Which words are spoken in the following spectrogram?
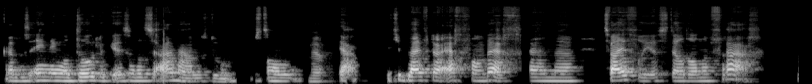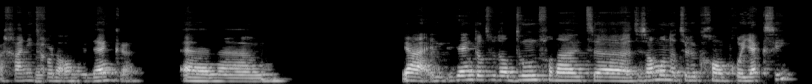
Ja, dat is één ding wat dodelijk is en dat is aannames doen. Dus dan, ja, ja je blijft daar echt van weg. En uh, twijfel je, stel dan een vraag. Maar ga niet voor de ander denken. En um, ja, ik denk dat we dat doen vanuit, uh, het is allemaal natuurlijk gewoon projectie.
